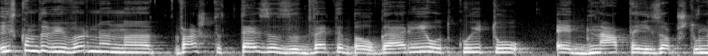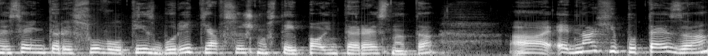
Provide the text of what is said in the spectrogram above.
искам да ви върна на вашата теза за двете Българии, от които едната изобщо не се интересува от избори, тя всъщност е и по-интересната. Една хипотеза,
